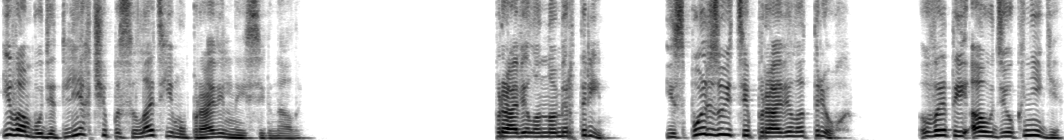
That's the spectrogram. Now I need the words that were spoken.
и вам будет легче посылать ему правильные сигналы. Правило номер три. Используйте правило трех. В этой аудиокниге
